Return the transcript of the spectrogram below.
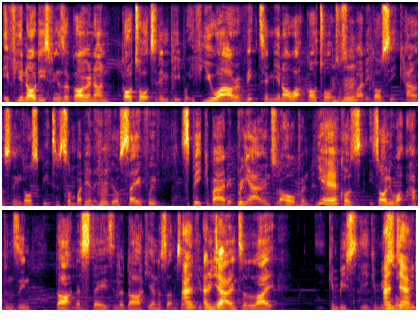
if you know these things are going on, go talk to them people. If you are a victim, you know what? Go talk Mm-hmm. to somebody. Go seek counselling. Go speak to somebody that you feel safe with. Speak about it. Bring it out into the open. Yeah. Because it's only what happens in darkness stays in the dark. You understand what I'm saying? And- if you bring Ja- it out into the light, can be you can be And. Jam,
